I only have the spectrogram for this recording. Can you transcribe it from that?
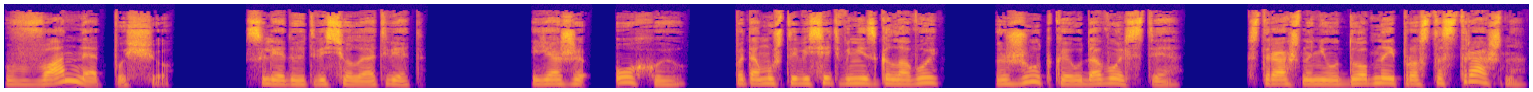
«В ванной отпущу», — следует веселый ответ. Я же охую, потому что висеть вниз головой — жуткое удовольствие. Страшно неудобно и просто страшно.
